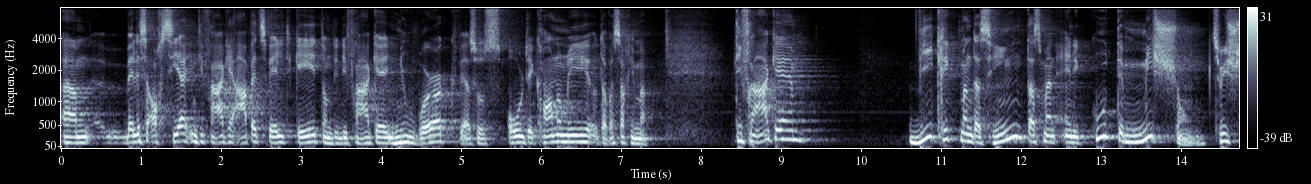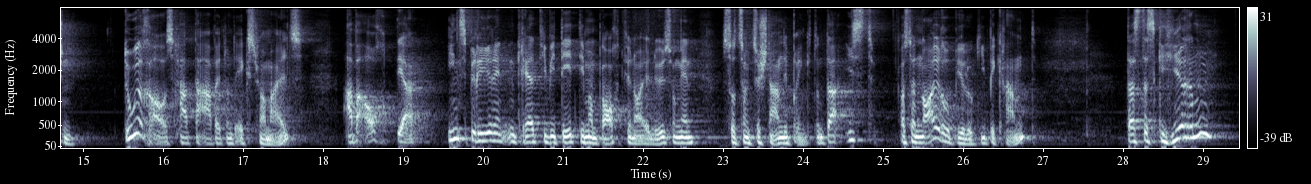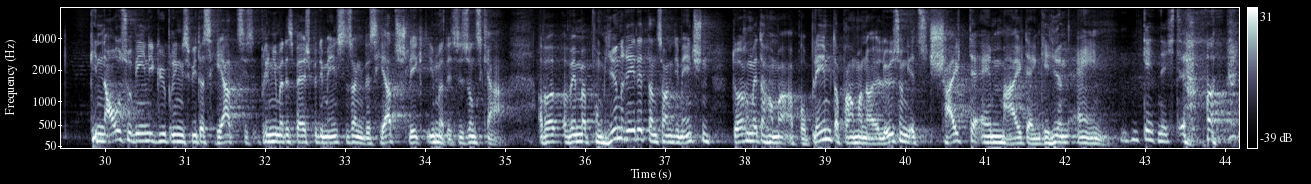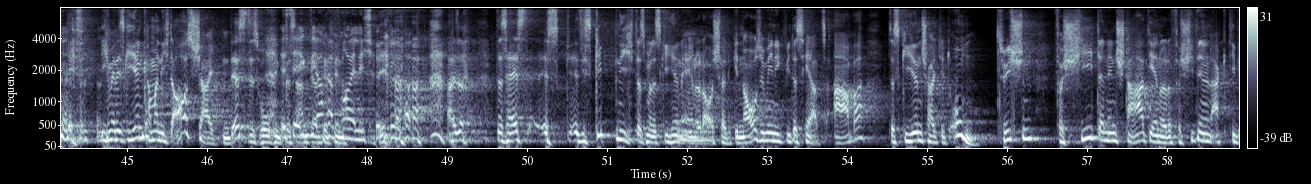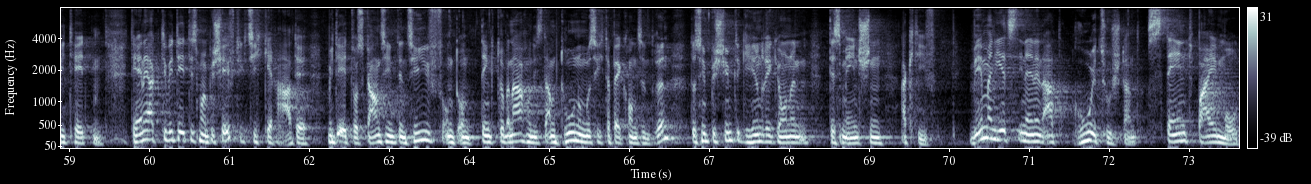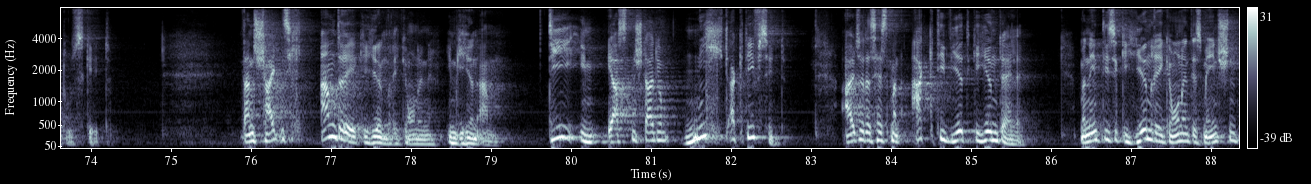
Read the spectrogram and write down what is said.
ähm, weil es auch sehr in die Frage Arbeitswelt geht und in die Frage New Work versus Old Economy oder was auch immer. Die Frage, wie kriegt man das hin, dass man eine gute Mischung zwischen durchaus harter Arbeit und Extra Miles, aber auch der inspirierenden Kreativität, die man braucht für neue Lösungen, sozusagen zustande bringt. Und da ist aus der Neurobiologie bekannt, dass das Gehirn genauso wenig übrigens wie das Herz. Ich bringe immer das Beispiel, die Menschen sagen, das Herz schlägt immer, das ist uns klar. Aber wenn man vom Hirn redet, dann sagen die Menschen, da haben wir ein Problem, da brauchen wir eine neue Lösung, jetzt schalte einmal dein Gehirn ein. Geht nicht. ich meine, das Gehirn kann man nicht ausschalten, das ist das Hochinteressante. Ist irgendwie auch erfreulich. Ja, also, das heißt, es, es gibt nicht, dass man das Gehirn ein- oder ausschaltet, genauso wenig wie das Herz. Aber das Gehirn schaltet um zwischen verschiedenen Stadien oder verschiedenen Aktivitäten. Die eine Aktivität ist, man beschäftigt sich gerade mit etwas ganz intensiv und, und denkt darüber nach und ist am Tun und muss sich dabei konzentrieren. Da sind bestimmte Gehirnregionen des Menschen aktiv. Wenn man jetzt in eine Art Ruhezustand, Stand-by-Modus geht, dann schalten sich andere Gehirnregionen im Gehirn an, die im ersten Stadium nicht aktiv sind. Also das heißt, man aktiviert Gehirnteile. Man nennt diese Gehirnregionen des Menschen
